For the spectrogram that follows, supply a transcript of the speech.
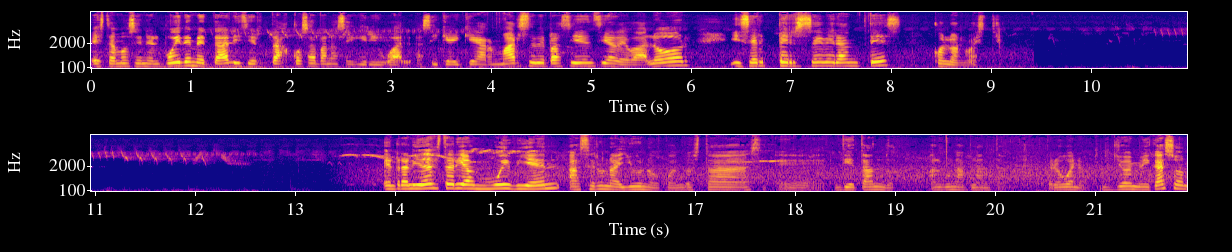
Estamos en el buey de metal y ciertas cosas van a seguir igual. Así que hay que armarse de paciencia, de valor y ser perseverantes con lo nuestro. En realidad estaría muy bien hacer un ayuno cuando estás eh, dietando alguna planta pero bueno, yo en mi caso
